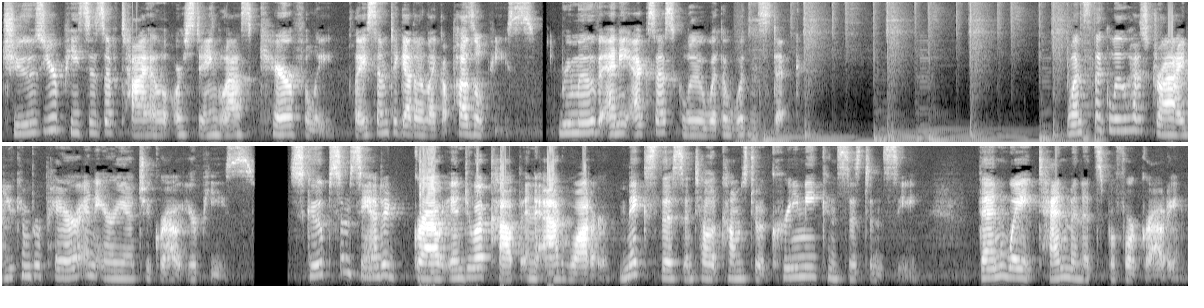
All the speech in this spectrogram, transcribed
Choose your pieces of tile or stained glass carefully. Place them together like a puzzle piece. Remove any excess glue with a wooden stick. Once the glue has dried, you can prepare an area to grout your piece. Scoop some sanded grout into a cup and add water. Mix this until it comes to a creamy consistency. Then wait 10 minutes before grouting.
